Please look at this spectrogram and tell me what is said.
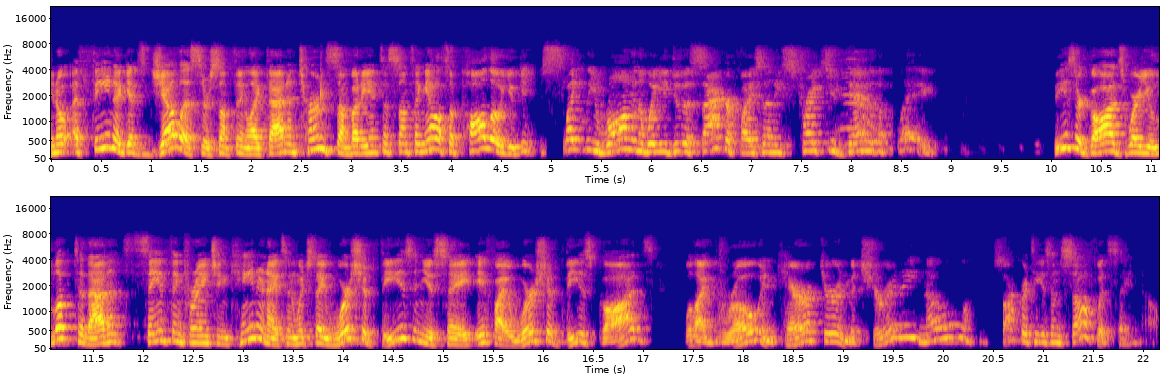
You know, Athena gets jealous or something like that and turns somebody into something else. Apollo, you get slightly wrong in the way you do the sacrifice and he strikes you dead with a plague. These are gods where you look to that, and same thing for ancient Canaanites, in which they worship these, and you say, if I worship these gods, will I grow in character and maturity? No. Socrates himself would say no.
